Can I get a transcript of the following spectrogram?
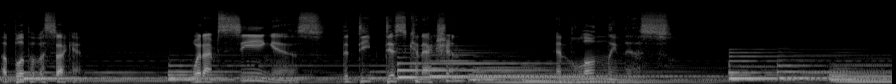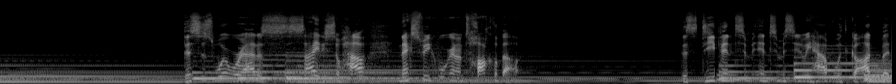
a blip of a second, what I'm seeing is the deep disconnection and loneliness. This is where we're at as a society. So, how next week we're going to talk about this deep intim- intimacy we have with God, but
